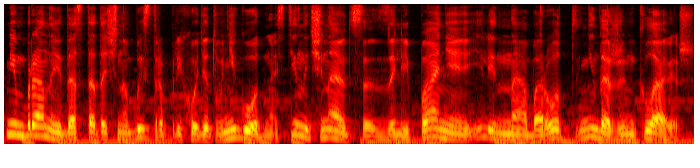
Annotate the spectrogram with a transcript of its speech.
Мембраны достаточно быстро приходят в негодность и начинаются залипания или наоборот недожим клавиш.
